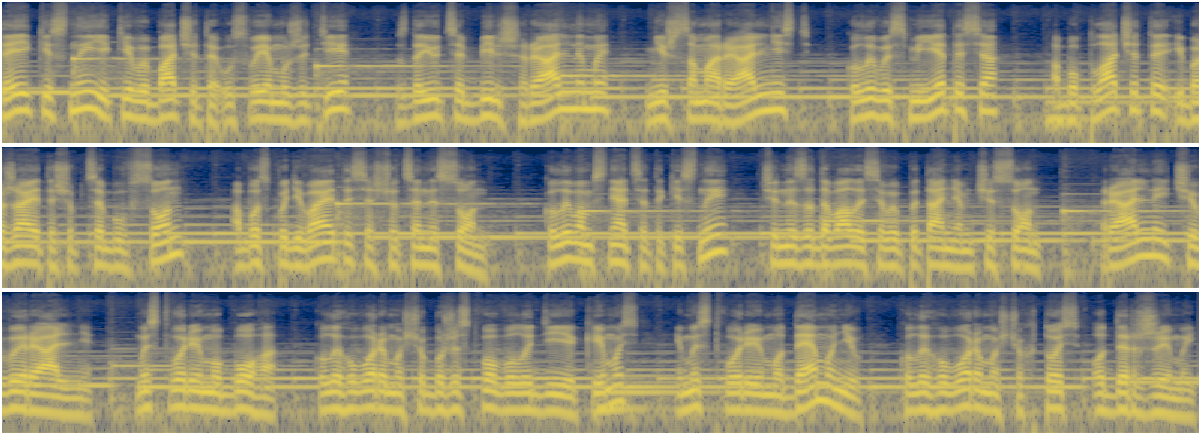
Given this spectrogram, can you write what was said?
Деякі сни, які ви бачите у своєму житті, здаються більш реальними, ніж сама реальність, коли ви смієтеся або плачете і бажаєте, щоб це був сон, або сподіваєтеся, що це не сон. Коли вам сняться такі сни, чи не задавалися ви питанням, чи сон реальний, чи ви реальні? Ми створюємо Бога, коли говоримо, що божество володіє кимось, і ми створюємо демонів, коли говоримо, що хтось одержимий.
